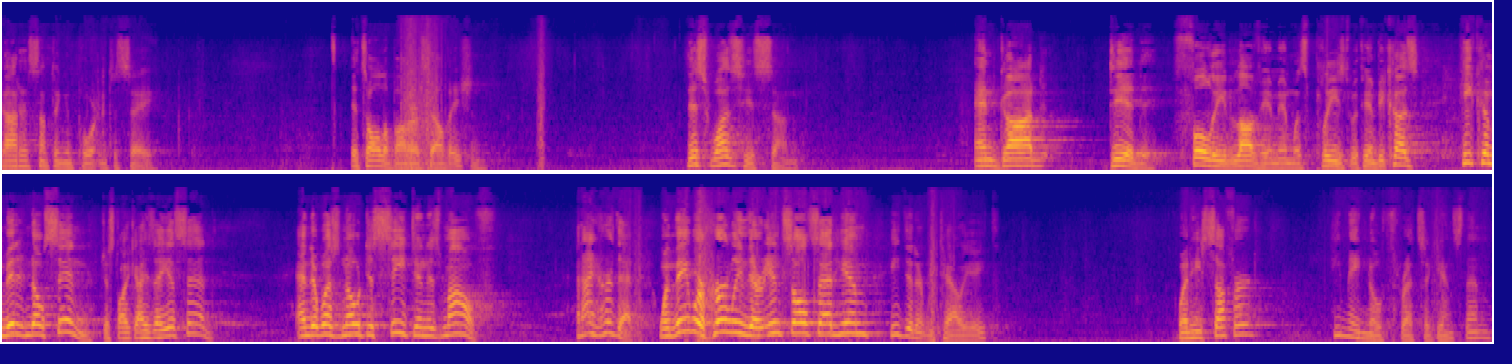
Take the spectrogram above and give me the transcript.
God has something important to say. It's all about our salvation. This was his son. And God did fully love him and was pleased with him because he committed no sin, just like Isaiah said. And there was no deceit in his mouth. And I heard that. When they were hurling their insults at him, he didn't retaliate. When he suffered, he made no threats against them.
